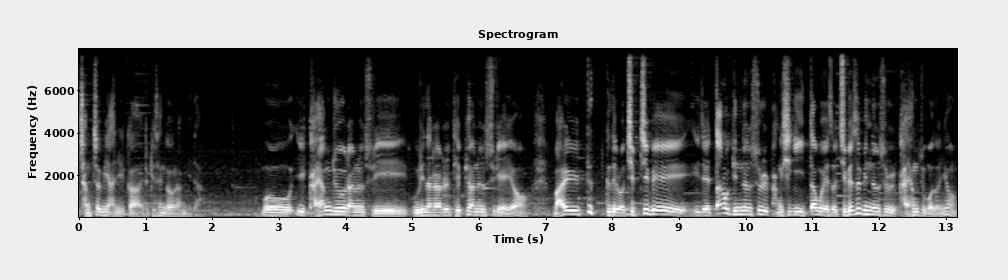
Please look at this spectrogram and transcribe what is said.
장점이 아닐까 이렇게 생각을 합니다. 뭐 이 가양주라는 술이 우리나라를 대표하는 술이에요. 말 뜻 그대로 집집에 이제 따로 빚는 술 방식이 있다고 해서 집에서 빚는 술 가양주거든요.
